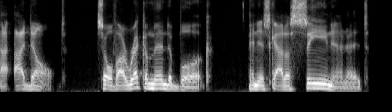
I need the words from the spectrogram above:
I, I don't. So if I recommend a book and it's got a scene in it,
